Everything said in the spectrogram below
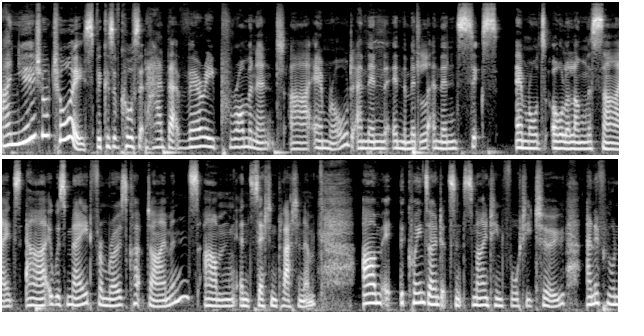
Unusual choice because, of course, it had that very prominent uh, emerald, and then in the middle, and then six emeralds all along the sides. Uh, it was made from rose cut diamonds um, and set in platinum. Um, it- the Queen's owned it since 1942, and if you'll,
